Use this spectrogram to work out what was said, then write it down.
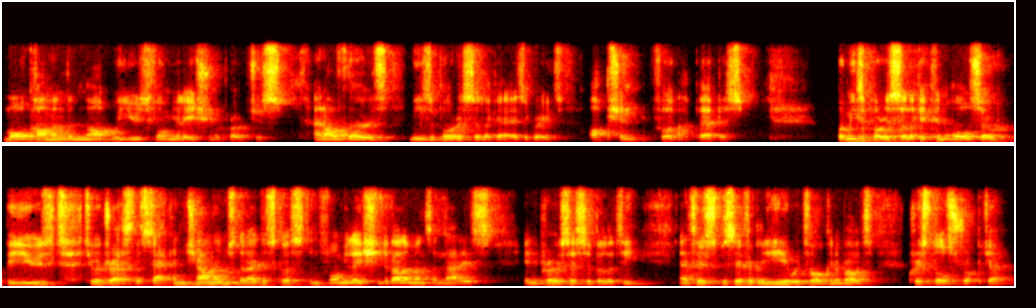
More common than not, we use formulation approaches. And of those, mesoporous silica is a great option for that purpose. But mesoporous silica can also be used to address the second challenge that I discussed in formulation development, and that is in processability. And so specifically here, we're talking about crystal structure.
